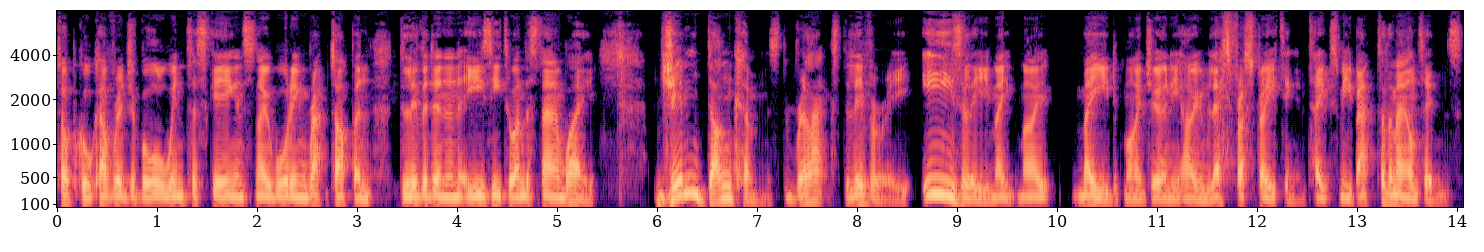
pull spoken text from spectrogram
Topical coverage of all winter skiing and snowboarding, wrapped up and delivered in an easy to understand way. Jim Duncombe's relaxed delivery easily make my made my journey home less frustrating and takes me back to the mountains.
